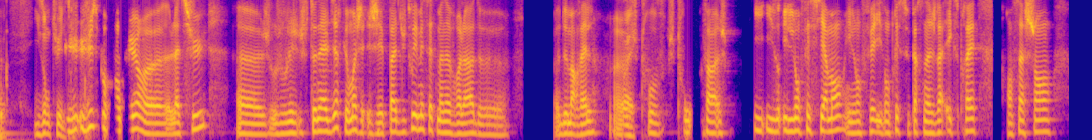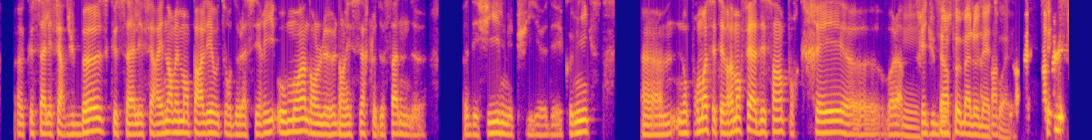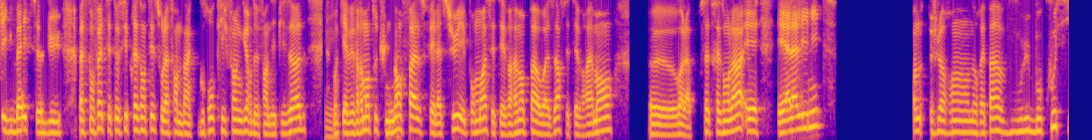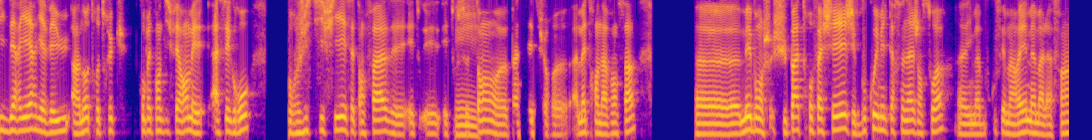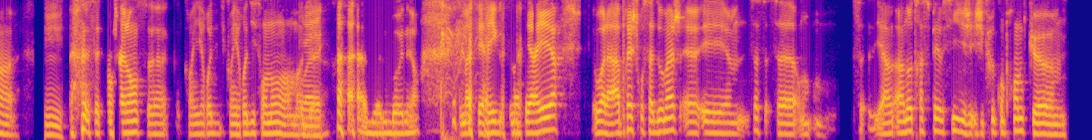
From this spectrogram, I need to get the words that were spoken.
ils ont tué le truc. Juste pour conclure là-dessus, je, voulais, je tenais à le dire que moi, j'ai pas du tout aimé cette manœuvre-là de de Marvel. Je trouve, je trouve, enfin, ils l'ont fait sciemment, ils l'ont fait, ils ont pris ce personnage-là exprès en sachant euh, que ça allait faire du buzz, que ça allait faire énormément parler autour de la série, au moins dans, le, dans les cercles de fans de, des films et puis euh, des comics. Euh, donc pour moi, c'était vraiment fait à dessein pour créer, voilà, mmh. créer du. C'est un peu malhonnête, ouais. Un peu le clickbait du parce qu'en fait c'était aussi présenté sous la forme d'un gros cliffhanger de fin d'épisode. Mm. Donc il y avait vraiment toute une emphase faite là-dessus et pour moi c'était vraiment pas au hasard, c'était vraiment euh, voilà pour cette raison-là et et à la limite je leur en aurais pas voulu beaucoup si derrière il y avait eu un autre truc complètement différent mais assez gros pour justifier cette emphase et, et, tout- et- et tout ce temps euh, passé sur euh, à mettre en avant ça. Euh, mais bon, je, je suis pas trop fâché. J'ai beaucoup aimé le personnage en soi. Euh, il m'a beaucoup fait marrer, même à la fin. Hmm. euh, cette nonchalance quand il redit quand il redit son nom en mode Ouais. bon bonheur. Ça m'a fait rire. fait rire. Voilà. Après, je trouve ça dommage. et ça, ça, on- il y a un, autre aspect aussi. J'ai cru comprendre que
